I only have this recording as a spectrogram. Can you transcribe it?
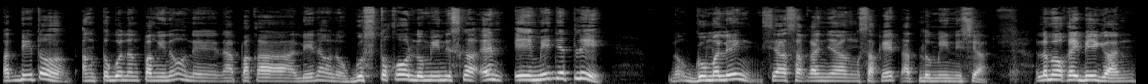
At dito, ang tugon ng Panginoon eh, napakalinaw, no? Gusto ko luminis ka and immediately, no? Gumaling siya sa kanyang sakit at luminis siya. Alam mo kaibigan,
